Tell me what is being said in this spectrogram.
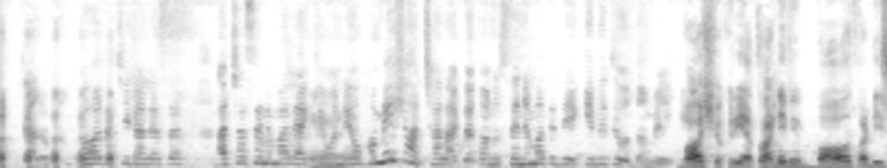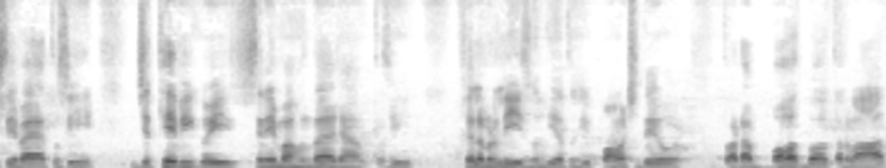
ਚਲੋ ਬਹੁਤ ਅੱਛੀ ਗੱਲ ਹੈ ਸਰ। ਅੱਛਾ ਸਿਨੇਮਾ ਲੈ ਕੇ ਆਉਂਦੇ ਹੋ। ਹਮੇਸ਼ਾ ਅੱਛਾ ਲੱਗਦਾ ਤੁਹਾਨੂੰ ਸਿਨੇਮਾ ਤੇ ਦੇਖ ਕੇ ਵੀ ਤੇ ਉਦਾਂ ਮਿਲ ਕੇ। ਬਹੁਤ ਸ਼ੁਕਰੀਆ। ਤੁਹਾਡੀ ਵੀ ਬਹੁਤ ਵੱਡੀ ਸੇਵਾ ਹੈ। ਤੁਸੀਂ ਜਿੱਥੇ ਵੀ ਕੋਈ ਸਿਨੇਮਾ ਹੁੰਦਾ ਹੈ ਜਾਂ ਤੁਸੀਂ ਫਿਲਮ ਰਿਲੀਜ਼ ਹੁੰਦੀ ਹੈ ਤੁਸੀਂ ਪਹੁੰਚਦੇ ਹੋ। ਤੁਹਾਡਾ ਬਹੁਤ ਬਹੁਤ ਧੰਨਵਾਦ।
